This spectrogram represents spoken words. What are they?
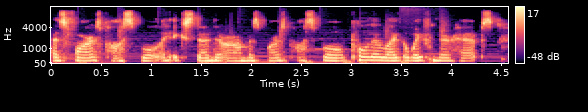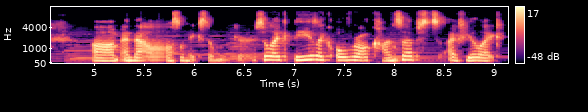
as far as possible like extend their arm as far as possible pull their leg away from their hips um, and that also makes them weaker. So like these like overall concepts i feel like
